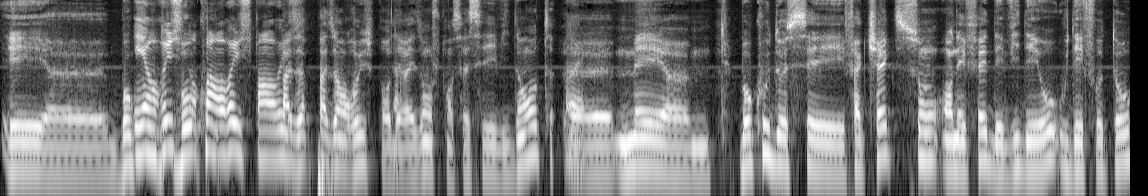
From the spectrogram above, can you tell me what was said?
et euh, beaucoup. et en russe, non beaucoup- pas en russe, pas en russe. pas, pas en russe pour des raisons, je pense, assez évidentes. Euh, mais beaucoup de ces fact-checks sont en effet des vidéos ou des photos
